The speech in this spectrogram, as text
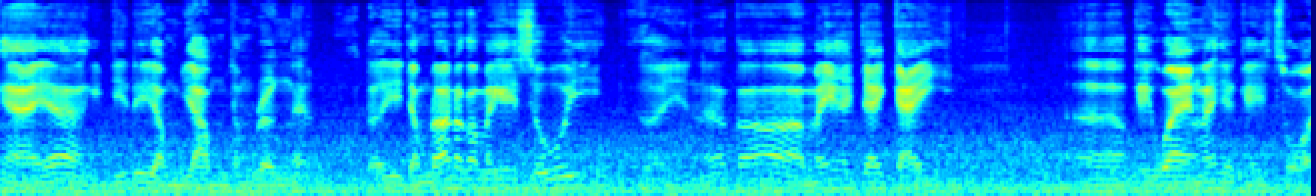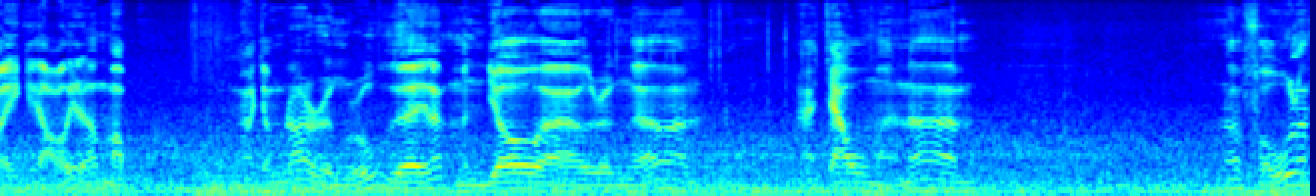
ngày á, chỉ đi vòng vòng trong rừng á. Tại vì trong đó nó có mấy cái suối rồi nó có mấy cái trái cây. Uh, cây quang đó như cây xoài cây ổi đó mọc mà trong đó rừng rú ghê lắm. Mình vô à rừng ở um, Á Châu mà nó um, nó phủ lắm.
